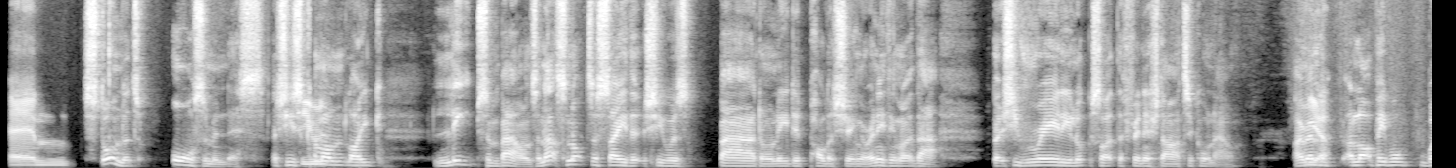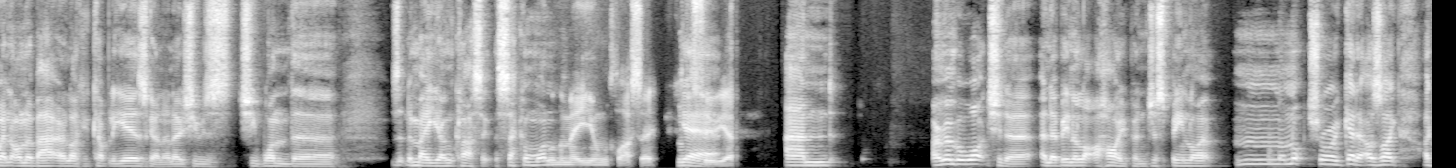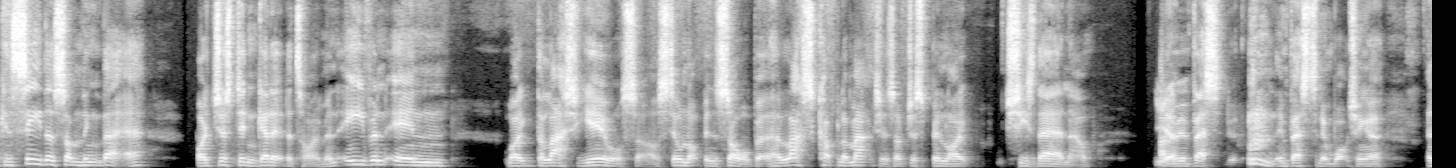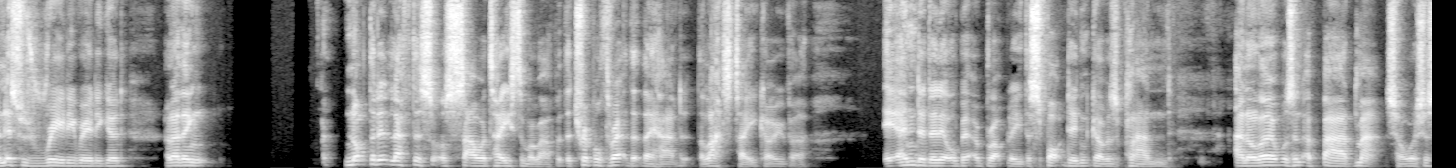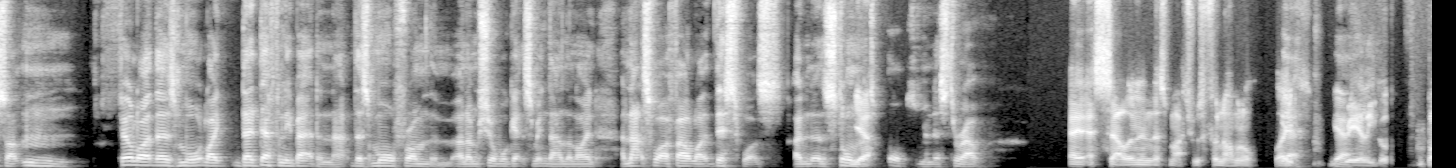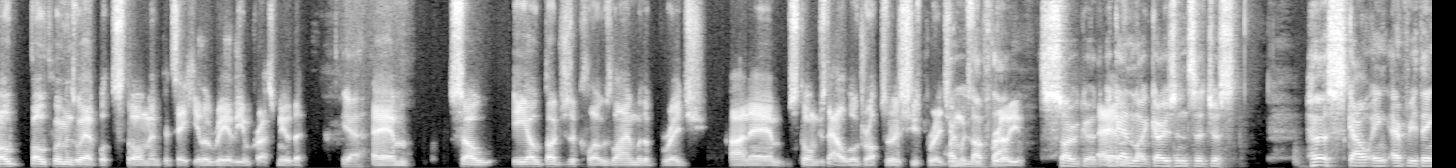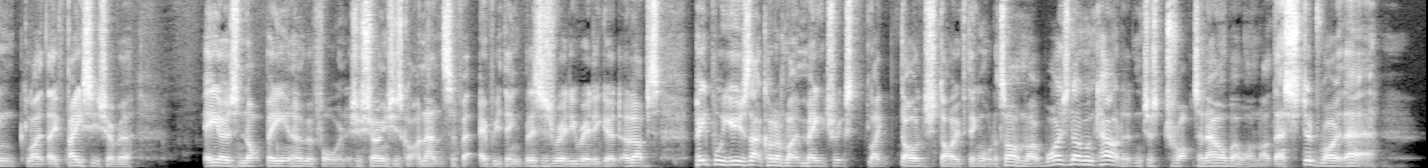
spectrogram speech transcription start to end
Um, Storm looks awesome in this. And she's You- come on like leaps and bounds. And that's not to say that she was bad or needed polishing or anything like that. But she really looks like the finished article now. I remember a lot of people went on about her like a couple of years ago, and I know she was she won the was it the Mae Young Classic, the second one? the Mae Young Classic. Yeah. Too, yeah. And I remember watching it and there being a lot of hype and just being like, mm, I'm not sure I get it. I was like, I can see there's something there, I just didn't get it at the time. And even in like the last year or so, I've still not been sold. But her last couple of matches, I've just been like, she's there now. Yeah. I'm invest, invested in watching her. And this was really, really good. And I think, not that it left a sort of sour taste in my mouth, but the triple threat that they had at the last takeover, it ended a little bit abruptly. The spot didn't go as planned. And although it wasn't a bad match, I was just like, hmm, feel like there's more, like, they're definitely better than that. There's more from them. And I'm sure we'll get something down the line. And that's what I felt like this was. And, and Storm yeah. was awesome in this throughout. A, selling in this match was phenomenal. Like, yeah. yeah. really good. Both both women's wear, but Storm in particular really impressed me with it. Yeah. Um. So Io dodges a clothesline with a bridge, and um, Storm just elbow drops her as she's bridging, I which love was brilliant. That. So good. Um, Again, like goes into just her scouting everything. Like they face each other. Io's not beaten her before, and it's just showing she's got an answer for everything. But this is really, really good. And people use that kind of like matrix, like dodge dive thing all the time. Like, why has no one counted and just dropped an elbow on? Like, they're stood right there.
